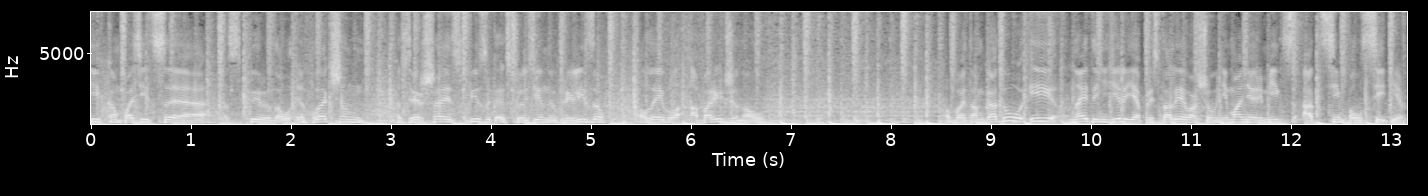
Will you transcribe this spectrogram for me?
Их композиция Spiritual Inflection завершает список эксклюзивных релизов лейбла Aboriginal в этом году. И на этой неделе я представляю вашему вниманию ремикс от Simple City.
